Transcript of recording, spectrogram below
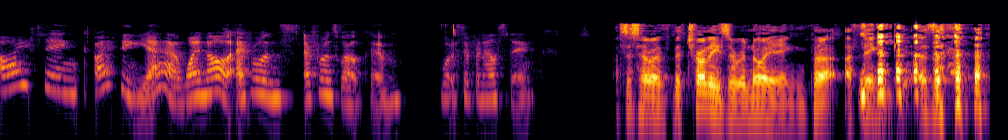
I think I think yeah, why not? Everyone's everyone's welcome. What does everyone else think? I just the trolleys are annoying, but I think as a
